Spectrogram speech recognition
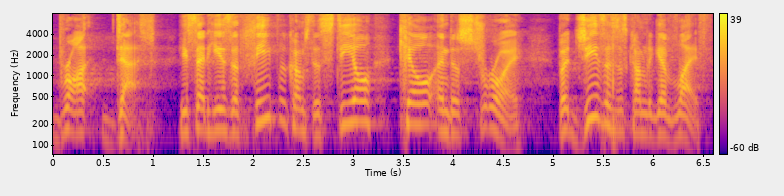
brought death. He said he is a thief who comes to steal, kill, and destroy. But Jesus has come to give life.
